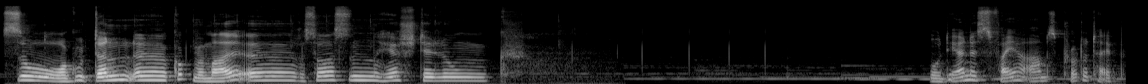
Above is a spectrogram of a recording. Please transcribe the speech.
So, gut, dann äh, gucken wir mal. Äh, Ressourcen, Herstellung. Modernes Firearms Prototype.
